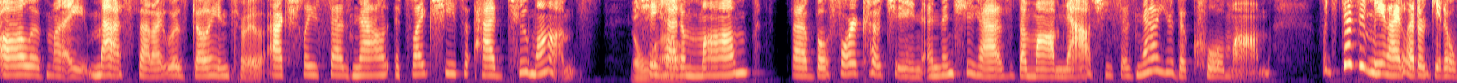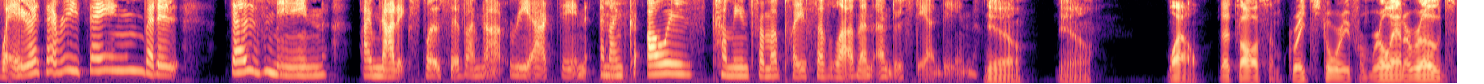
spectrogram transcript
all of my mess that I was going through, actually says now it's like she's had two moms. Oh, she had a mom uh, before coaching, and then she has the mom now. She says now you're the cool mom, which doesn't mean I let her get away with everything, but it does mean I'm not explosive. I'm not reacting, and I'm always coming from a place of love and understanding. Yeah. Yeah. Wow. That's awesome. Great story from Roanna Rhodes,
